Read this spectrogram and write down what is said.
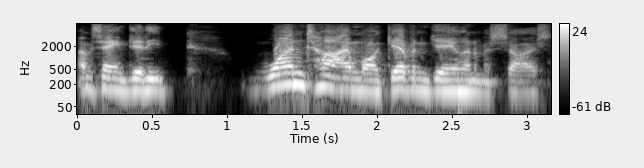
I'm saying did he one time while giving Galen a massage,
